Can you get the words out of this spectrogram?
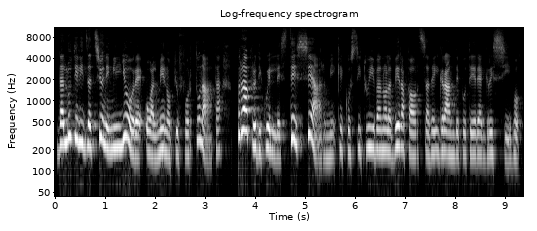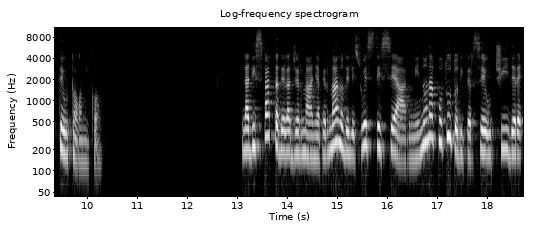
dall'utilizzazione migliore o almeno più fortunata proprio di quelle stesse armi che costituivano la vera forza del grande potere aggressivo teutonico. La disfatta della Germania per mano delle sue stesse armi non ha potuto di per sé uccidere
